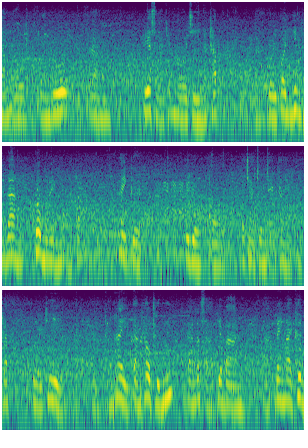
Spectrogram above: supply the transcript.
นำเอาความรู้ทาง วิทยาศาสตร์เทคโนโลยีนะครับโดยเฉพาะอย่างยิ่งทางด้านโรคมะเร็งเนี่ยนะครับ ให้เกิดประโยชน์ต่อประชาชนชาวไทยนะครับ โดยที่เอ่อทำให้การเข้าถึงการรักษาพยาบาลได้ง่ายขึ้น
